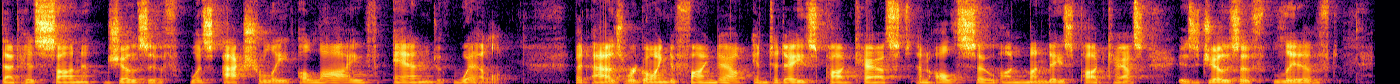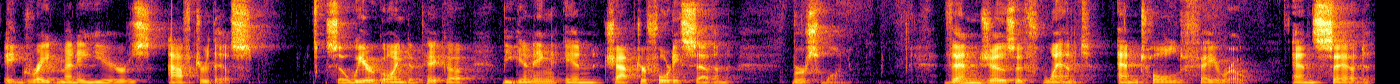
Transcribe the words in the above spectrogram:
that his son Joseph was actually alive and well. But as we're going to find out in today's podcast and also on Monday's podcast, is Joseph lived a great many years after this. So we are going to pick up beginning in chapter 47, verse 1. Then Joseph went and told Pharaoh and said,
